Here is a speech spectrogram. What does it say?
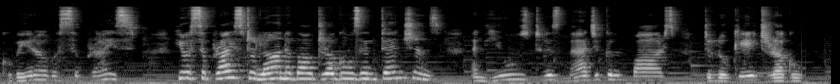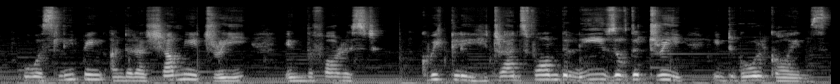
Kubera was surprised. He was surprised to learn about Raghu's intentions and used his magical powers to locate Raghu. Who was sleeping under a shami tree in the forest. Quickly, he transformed the leaves of the tree into gold coins.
